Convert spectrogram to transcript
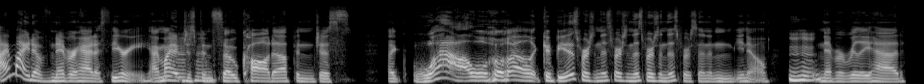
I might have never had a theory. I might have just been so caught up and just like, "Wow, well, it could be this person, this person, this person, this person," and you know, Mhm. never really had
